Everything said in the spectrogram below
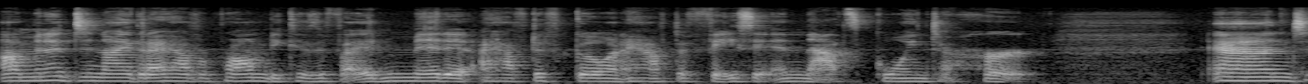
I'm going to deny that I have a problem because if I admit it, I have to go and I have to face it, and that's going to hurt. And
